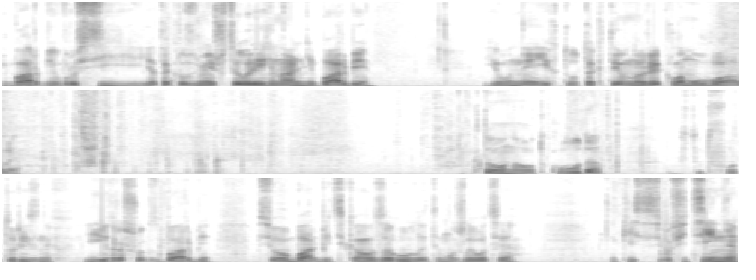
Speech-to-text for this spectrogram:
Барбі в Росії. Я так розумію, що це оригінальні Барбі. І вони їх тут активно рекламували. Хто вона откуда? Тут фото різних іграшок з Барбі. Всього Барбі цікаво загуглити. Можливо, це якесь офіційне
